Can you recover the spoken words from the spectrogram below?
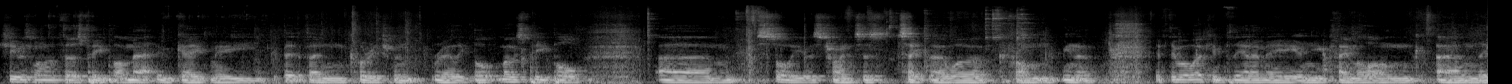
she was one of the first people I met who gave me a bit of encouragement, really. But most people um, saw you as trying to take their work from, you know, if they were working for the NME and you came along and they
